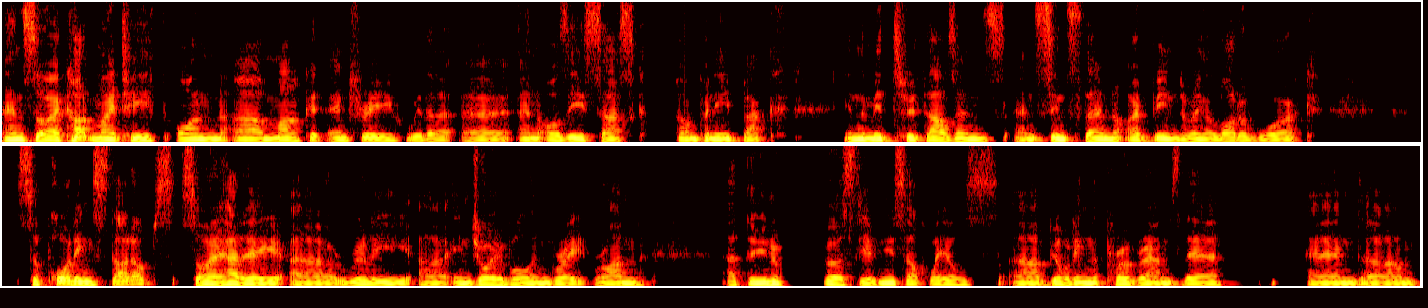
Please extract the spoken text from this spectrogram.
And so I cut my teeth on uh, market entry with a, a, an Aussie SaaS company back in the mid 2000s. And since then, I've been doing a lot of work supporting startups. So I had a really uh, enjoyable and great run at the University of New South Wales, uh, building the programs there. And um,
